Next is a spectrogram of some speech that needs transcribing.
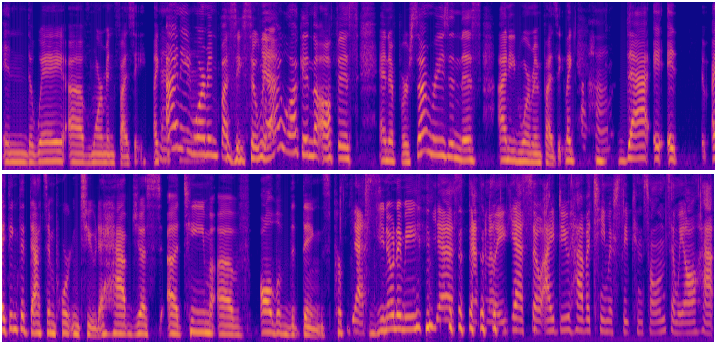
in the way of warm and fuzzy? Like, mm-hmm. I need warm and fuzzy. So when yeah. I walk in the office, and if for some reason this, I need warm and fuzzy, like uh-huh. that, it, it I think that that's important too to have just a team of all of the things. Perf- yes. You know what I mean? yes, definitely. Yes. So I do have a team of sleep consultants and we all have,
